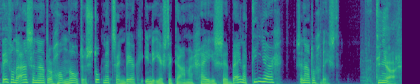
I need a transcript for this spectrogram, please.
PvdA-senator Han Noten stopt met zijn werk in de Eerste Kamer. Hij is uh, bijna tien jaar senator geweest. Tien jaar.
